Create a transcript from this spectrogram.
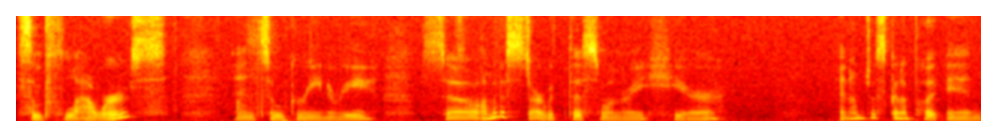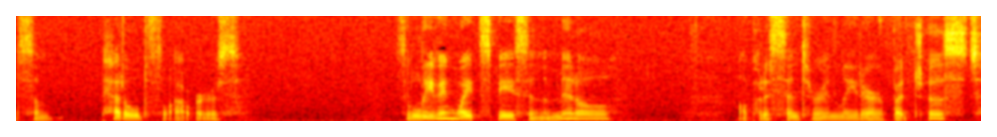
some flowers and some greenery. So I'm going to start with this one right here. And I'm just going to put in some petaled flowers. So leaving white space in the middle. I'll put a center in later, but just,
